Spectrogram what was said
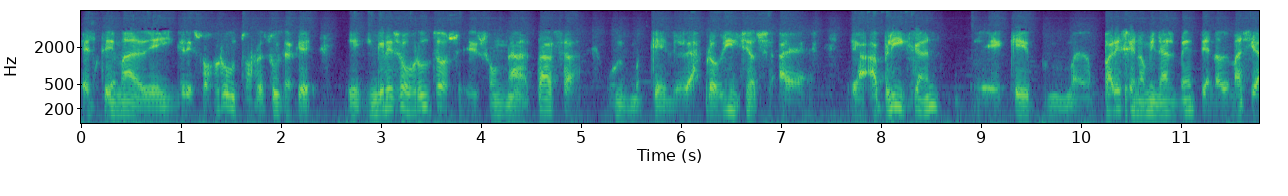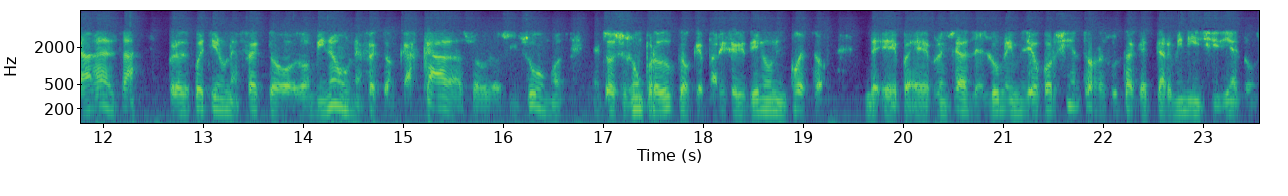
el tema de ingresos brutos. Resulta que eh, ingresos brutos es una tasa un- que las provincias eh, aplican eh, que mm, parece nominalmente no demasiado alta, pero después tiene un efecto dominó, un efecto en cascada sobre los insumos. Entonces un producto que parece que tiene un impuesto de, eh, eh, provincial del 1,5% resulta que termina incidiendo un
